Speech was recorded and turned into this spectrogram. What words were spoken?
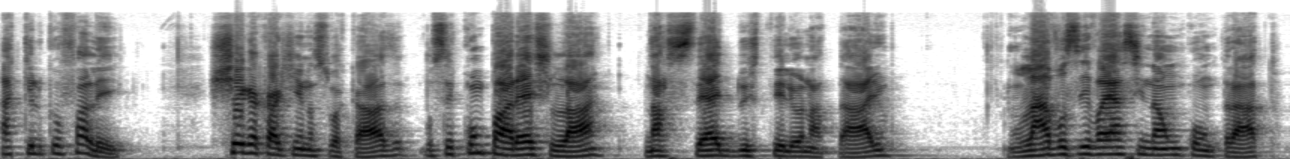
Aquilo que eu falei. Chega a cartinha na sua casa, você comparece lá na sede do estelionatário. Lá você vai assinar um contrato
